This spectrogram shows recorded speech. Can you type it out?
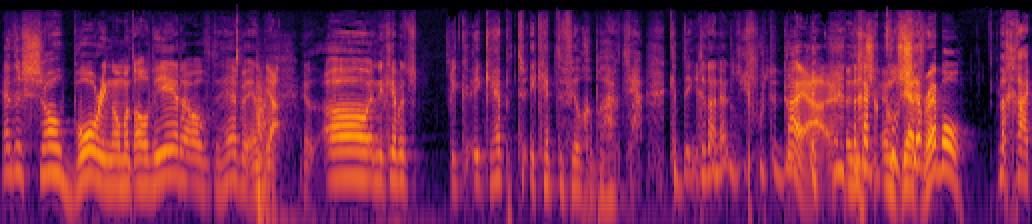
En het is zo boring om het alweer erover te hebben. En, Ja. Oh, en ik heb het... Ik, ik, heb het, ik heb te veel gebruikt, ja. Ik heb dingen gedaan die ik niet moeten doen. Nou ja, dan een, ga ik een concept- Jet Rebel. Dan ga ik...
